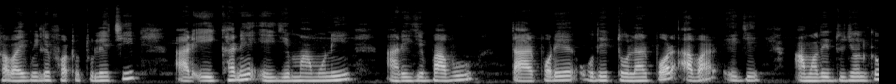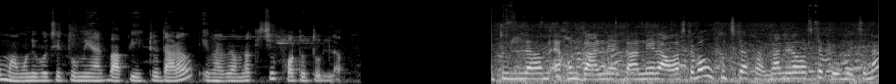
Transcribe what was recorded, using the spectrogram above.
সবাই মিলে ফটো তুলেছি। আর এইখানে এই যে মামুনি আর এই যে বাবু, তারপরে ওদের তোলার পর আবার এই যে আমাদের দুজনকেও মামুনি বলছে, তুমি আর বাপি একটু দাঁড়াও, এভাবে আমরা কিছু ফটো তুললাম। তুললাম, এখন গানের গানের আওয়াজটা, বাবু ফুচকা খা, গানের আওয়াজটা কমেছে না?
